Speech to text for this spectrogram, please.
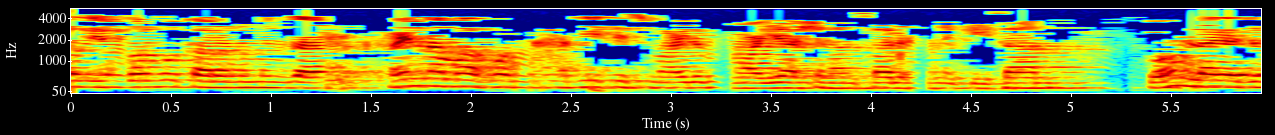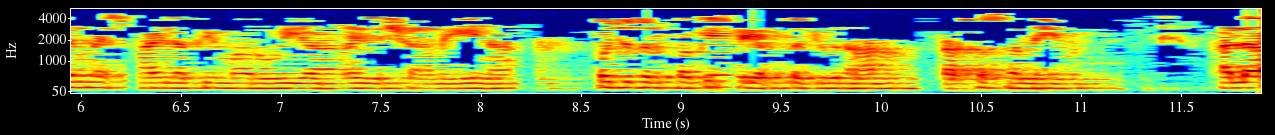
رضي الله تعالى عنه من ذلك فانما هو من حديث اسماعيل بن عياش عن صالح بن كيسان وهم لا يجرون اسماعيل فيما روي عن غير الشاميين وجد الفقيه يحتجون عن خصمهم. على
